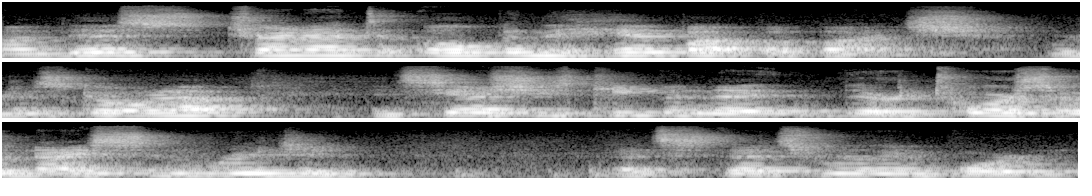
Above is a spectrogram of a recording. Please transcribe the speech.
On this, try not to open the hip up a bunch. We're just going up and see how she's keeping the, their torso nice and rigid. That's, that's really important.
